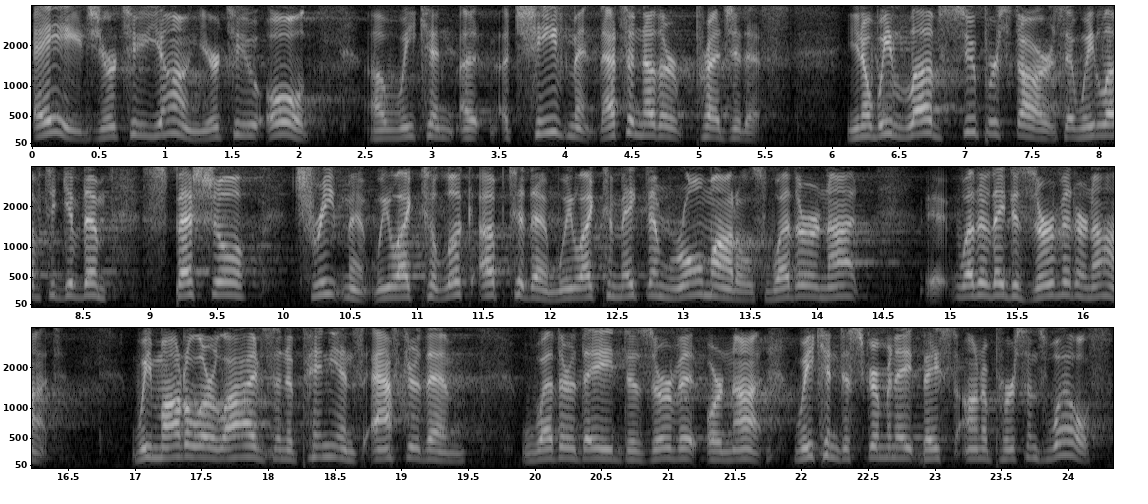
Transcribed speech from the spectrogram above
age. You're too young, you're too old. Uh, we can, uh, achievement, that's another prejudice. You know, we love superstars and we love to give them special treatment. We like to look up to them. We like to make them role models, whether or not, whether they deserve it or not. We model our lives and opinions after them, whether they deserve it or not. We can discriminate based on a person's wealth.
